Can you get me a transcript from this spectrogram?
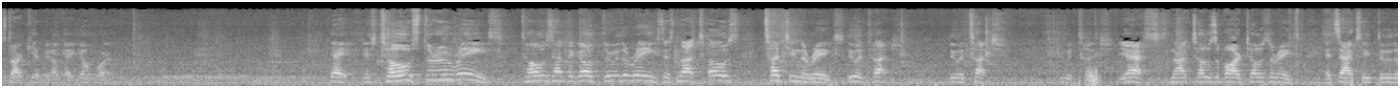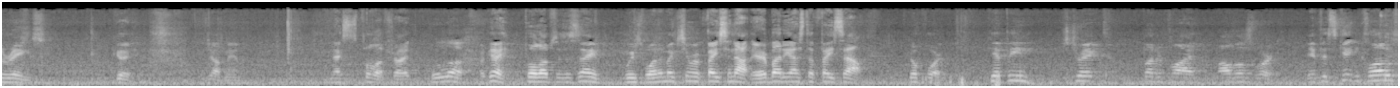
start kipping. Okay, go for it. Okay, it's toes through rings. Toes have to go through the rings. It's not toes touching the rings. Do a touch. Do a touch. Do a touch. Yes, it's not toes the bar, toes the rings. It's actually through the rings. Good. Good job, man. Next is pull-ups, right? Pull up. Okay, pull-ups is the same. We just want to make sure we're facing out. Everybody has to face out. Go for it. Kipping, strict, butterfly, all those work. If it's getting close,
